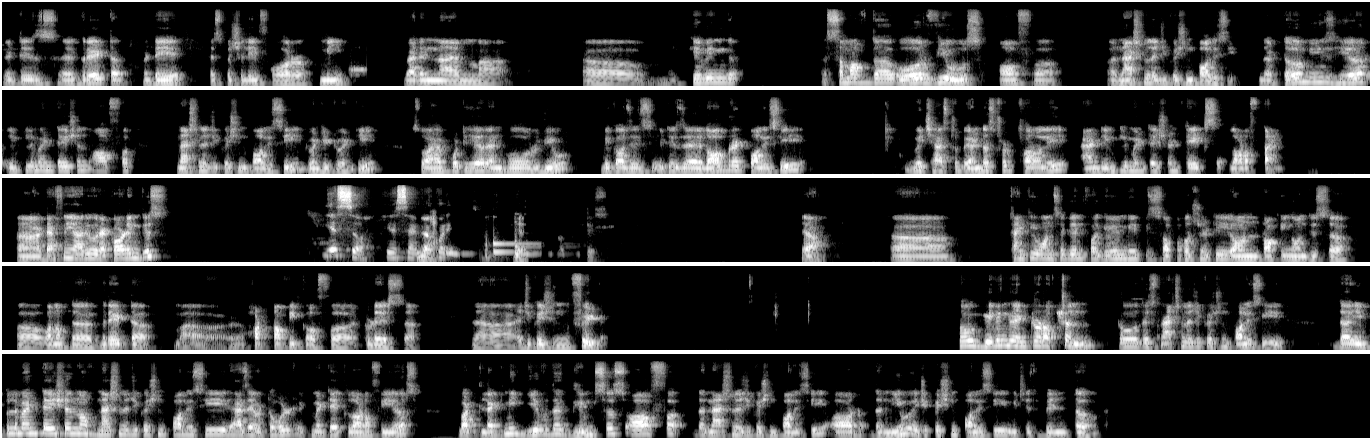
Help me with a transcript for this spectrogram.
It is a great uh, day, especially for me, wherein I'm giving some of the overviews of uh, national education policy. The term is here implementation of uh, national education policy 2020. So I have put here an overview because it's, it is a elaborate policy which has to be understood thoroughly and implementation takes a lot of time. Uh, Daphne, are you recording this? Yes, sir. Yes, I'm Yeah. recording. Yes. yes. Yeah. Uh, thank you once again for giving me this opportunity on talking on this uh, uh, one of the great uh, uh, hot topic of uh, today's education field. So, giving the introduction to this national education policy, the implementation of national education policy, as I have told, it may take a lot of years. But let me give the glimpses of the national education policy or the new education policy, which has been termed.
